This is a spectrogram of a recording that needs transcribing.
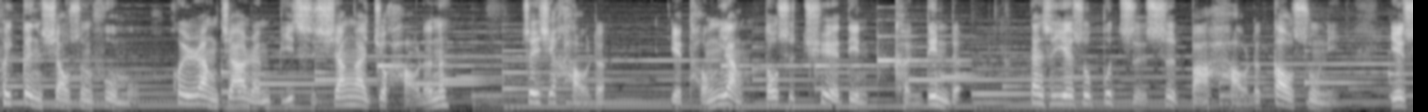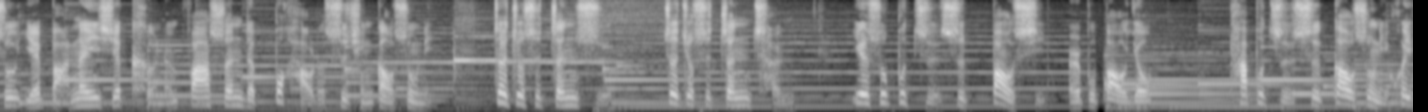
会更孝顺父母，会让家人彼此相爱就好了呢？这些好的。也同样都是确定肯定的，但是耶稣不只是把好的告诉你，耶稣也把那一些可能发生的不好的事情告诉你，这就是真实，这就是真诚。耶稣不只是报喜而不报忧，他不只是告诉你会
